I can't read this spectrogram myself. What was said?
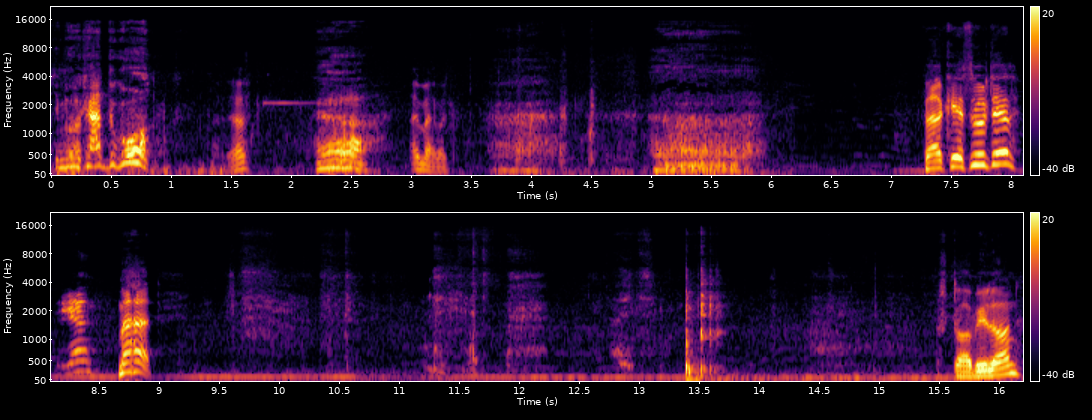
Kimondok átdugó! Ja. Emelj meg. Felkészültél? Igen? Mehet! Stabilan.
